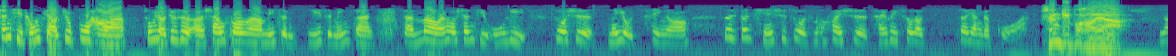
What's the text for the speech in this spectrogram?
身体从小就不好啊，从小就是呃伤风啊，鼻子鼻子敏感、感冒，然后身体无力，做事没有劲哦。这跟前世做什么坏事才会受到这样的果啊？身体不好呀，那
